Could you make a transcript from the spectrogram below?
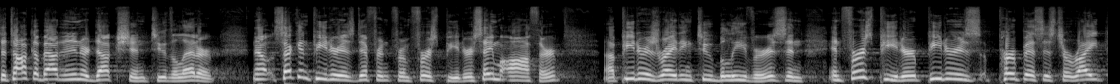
to talk about an introduction to the letter. Now, 2 Peter is different from 1 Peter, same author, uh, Peter is writing to believers, and in 1 Peter, Peter's purpose is to write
